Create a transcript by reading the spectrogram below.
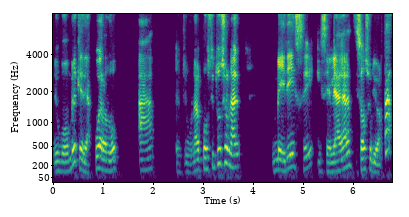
de un hombre que de acuerdo a el Tribunal Constitucional merece y se le ha garantizado su libertad.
